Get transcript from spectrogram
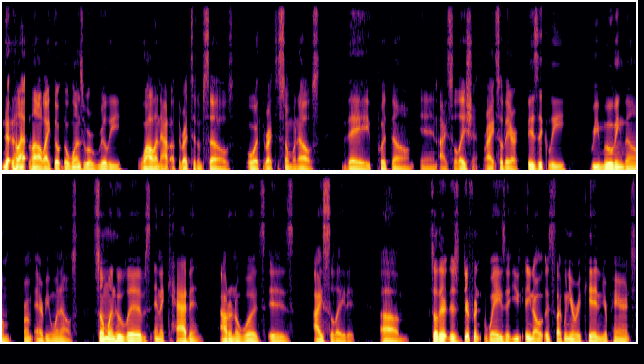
No, no, like the the ones who are really wilding out, a threat to themselves or a threat to someone else, they put them in isolation, right? So they are physically removing them from everyone else. Someone who lives in a cabin out in the woods is isolated. Um, so there, there's different ways that you, you know, it's like when you were a kid and your parents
